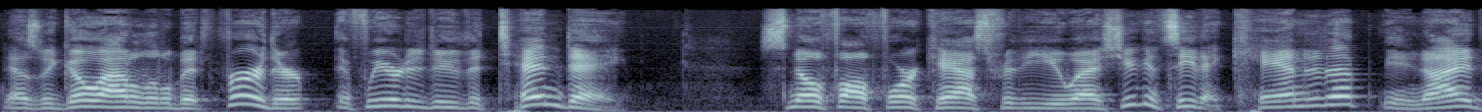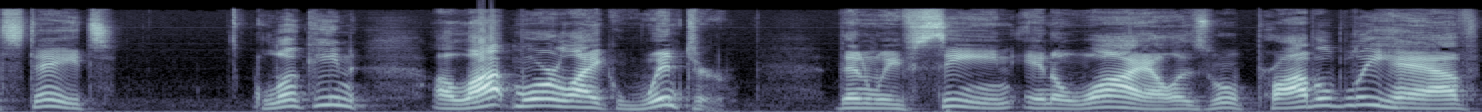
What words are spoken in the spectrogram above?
Now, as we go out a little bit further, if we were to do the 10 day snowfall forecast for the U.S., you can see that Canada, the United States, looking a lot more like winter than we've seen in a while, as we'll probably have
